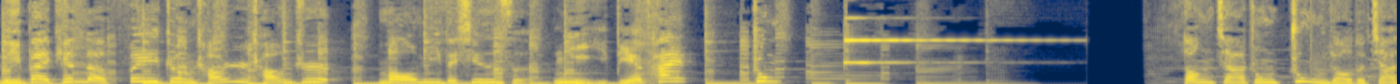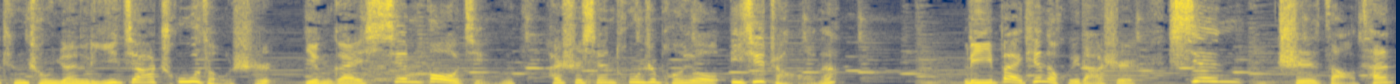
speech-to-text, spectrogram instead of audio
礼拜天的非正常日常之猫咪的心思，你别猜。中，当家中重要的家庭成员离家出走时，应该先报警还是先通知朋友一起找呢？礼拜天的回答是先吃早餐，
